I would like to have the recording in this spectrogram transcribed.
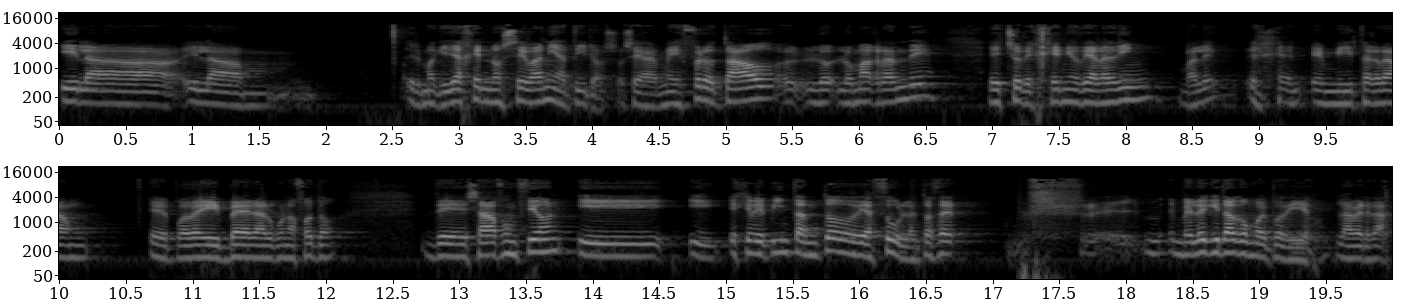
y la, y la el maquillaje no se va ni a tiros. O sea, me he frotado lo, más grande, hecho de genio de Aladdin, ¿vale? En, mi Instagram eh, podéis ver alguna foto de esa función y, y es que me pintan todo de azul. Entonces, me lo he quitado como he podido, la verdad.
